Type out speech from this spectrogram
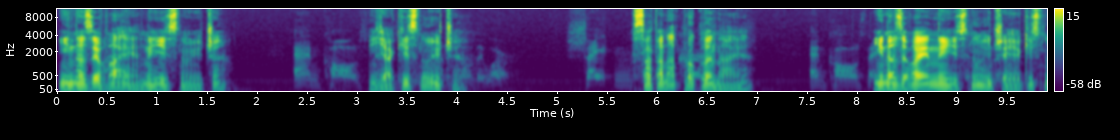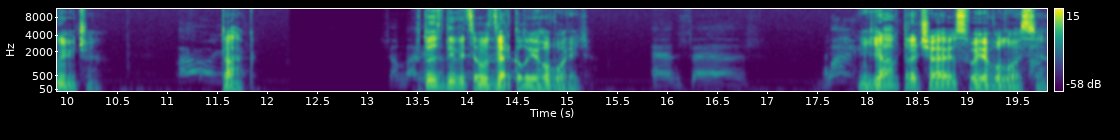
і називає неіснуюче як існуюче. Сатана проклинає і називає неіснуюче як існуюче. Так. Хтось дивиться у дзеркало і говорить: Я втрачаю своє волосся.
